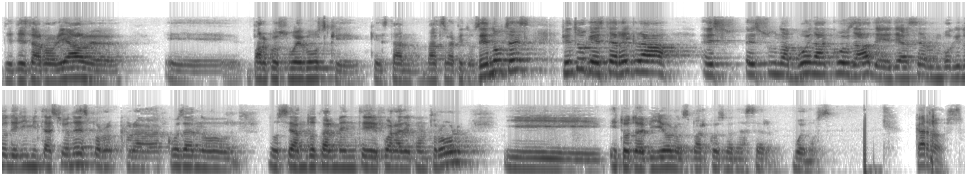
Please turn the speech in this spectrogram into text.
de desarrollar uh, barcos nuevos que, que, están más rápidos. Entonces, pienso que esta regla es, es una buena cosa de, de, hacer un poquito de limitaciones para que las cosas no, no, sean totalmente fuera de control y, y, todavía los barcos van a ser buenos. Carlos.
